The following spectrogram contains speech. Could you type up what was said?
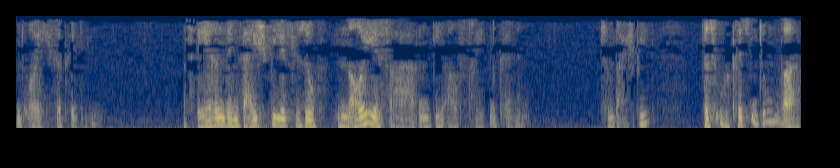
und euch verkündigen. Was wären denn Beispiele für so neue Fragen, die auftreten können? Zum Beispiel, das Urchristentum war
